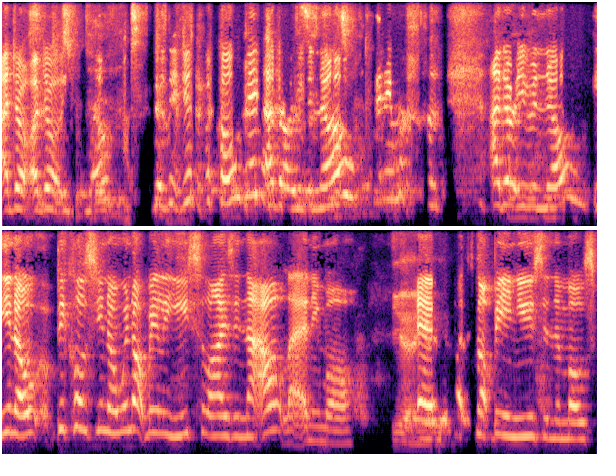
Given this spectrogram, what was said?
I don't. I don't even know. Was it just for COVID? I don't even know. just for- Anyone- I don't even know. You know, because you know we're not really utilizing that outlet anymore. Yeah, Um, yeah, It's not being used in the most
